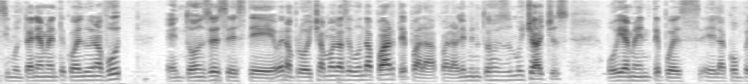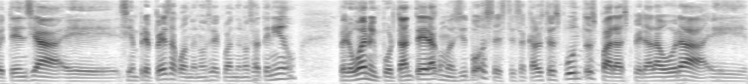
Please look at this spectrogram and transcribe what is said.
simultáneamente con el de una foot. Entonces, este, bueno, aprovechamos la segunda parte para, darle minutos a esos muchachos. Obviamente, pues eh, la competencia eh, siempre pesa cuando no, se, cuando no se ha tenido. Pero bueno, importante era, como decís vos, este, sacar los tres puntos para esperar ahora eh, eh,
